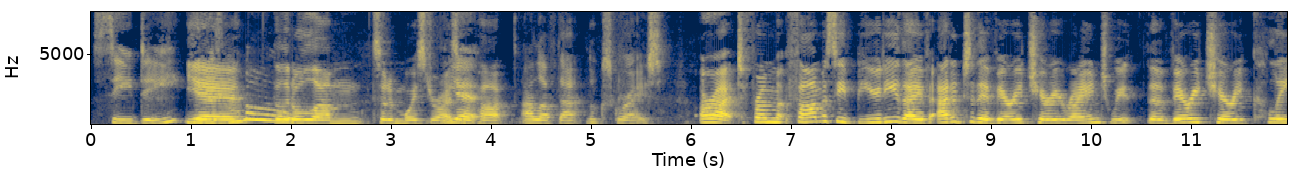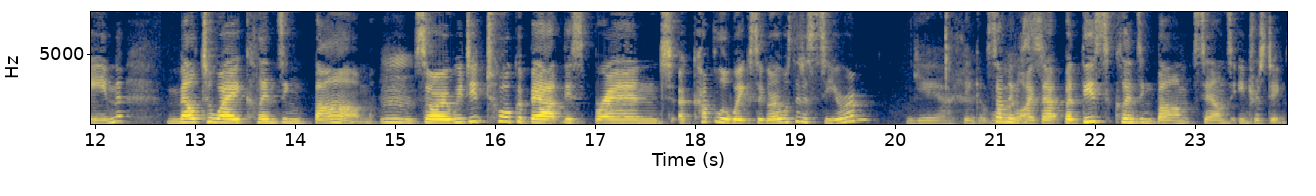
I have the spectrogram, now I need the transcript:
CD. Yeah, the little um sort of moisturising Yeah. part. I love that. Looks great. All right, from Farmacy Beauty, they've added to their Very Cherry range with the Very Cherry Clean Melt Away Cleansing Balm. Mm. So we did talk about this brand a couple of weeks ago. Was it a serum? Yeah, I think it was Something like that. But this cleansing balm sounds interesting.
